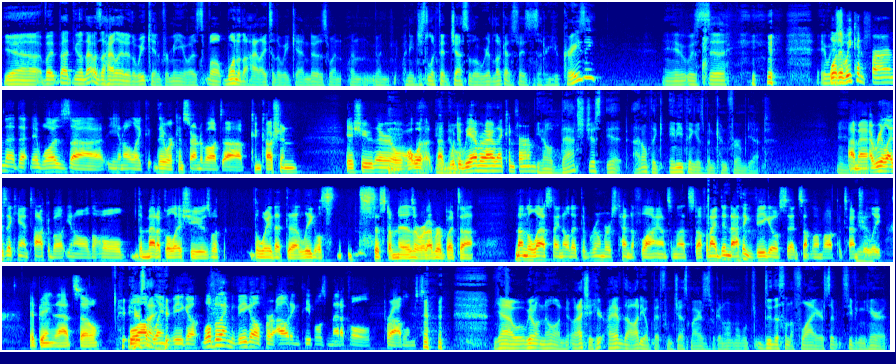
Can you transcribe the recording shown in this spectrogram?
Yeah, but but you know that was the highlight of the weekend for me. Was well, one of the highlights of the weekend was when when when, when he just looked at Jess with a weird look on his face and said, "Are you crazy?" And it was. Uh, was Well, did we confirm that that it was uh, you know like they were concerned about uh, concussion issue there, or what? Uh, know- did we ever have that confirmed? you know that's just it. I don't think anything has been confirmed yet. And, I mean, I realize I can't talk about you know the whole the medical issues with the way that the legal s- system is or whatever, but uh, nonetheless, I know that the rumors tend to fly on some of that stuff, and I didn't. I think Vigo said something about potentially it being that. So Here's we'll all that- blame Vigo. We'll blame Vigo for outing people's medical problems. Yeah, well, we don't know. Actually, here I have the audio bit from Jess Myers this weekend. We'll do this on the flyer, so see if you can hear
